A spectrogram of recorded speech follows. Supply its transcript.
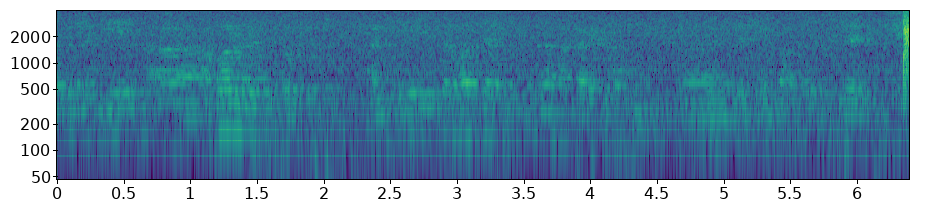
कार्यक्रमास मी आभार व्यक्त करतो. आणि सर्वात जास्त हा कार्यक्रम अ, इथे संपास जय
